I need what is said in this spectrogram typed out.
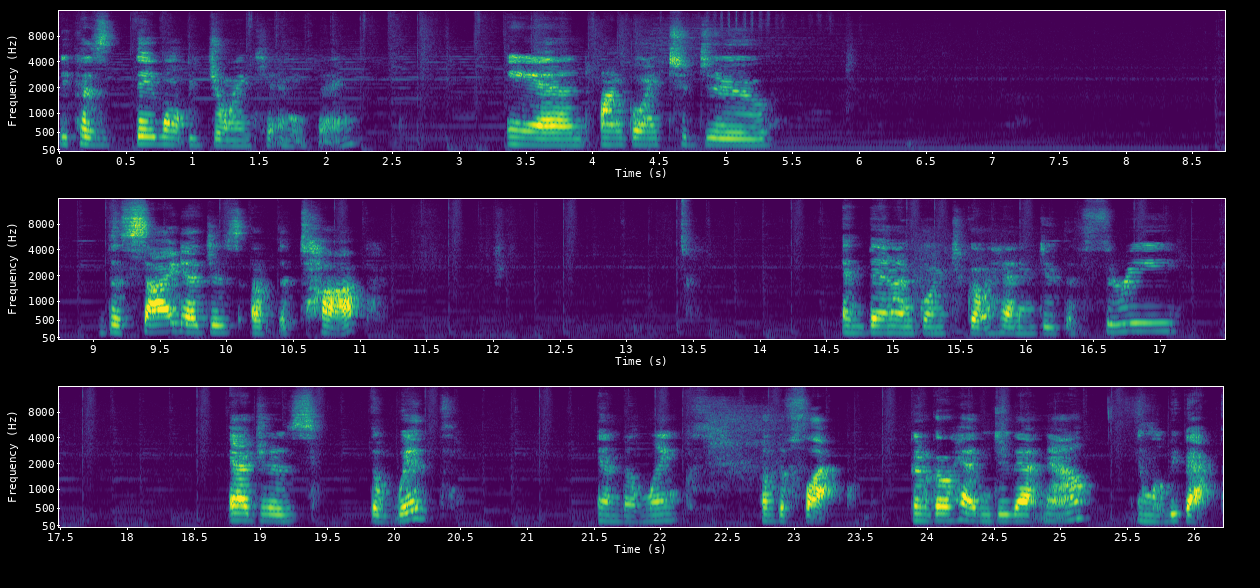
because they won't be joined to anything. And I'm going to do the side edges of the top. And then I'm going to go ahead and do the three edges, the width and the length of the flap. I'm going to go ahead and do that now and we'll be back.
